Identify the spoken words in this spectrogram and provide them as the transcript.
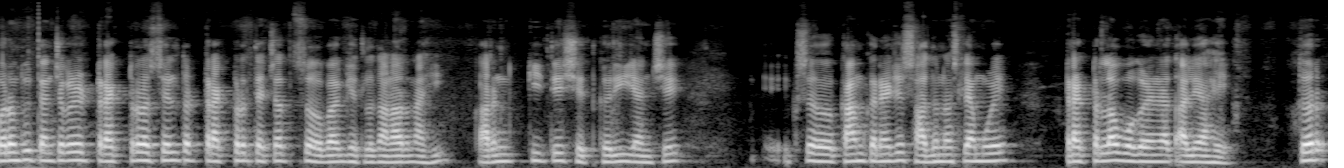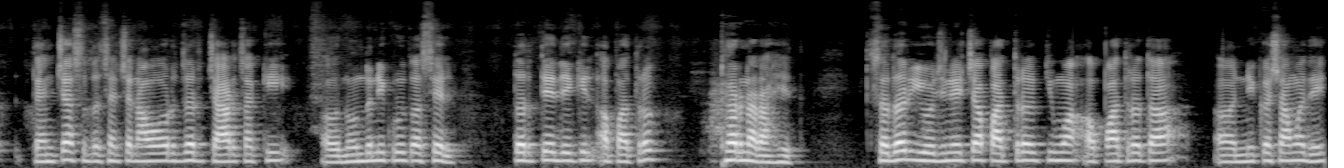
परंतु त्यांच्याकडे ट्रॅक्टर असेल तर ट्रॅक्टर त्याच्यात सहभाग घेतला जाणार नाही. कारण की ते शेतकरी यांचे एक स काम करण्याचे साधन असल्यामुळे ट्रॅक्टरला वगळण्यात आले आहे. तर त्यांच्या सदस्यांच्या नावावर जर चारचाकी नोंदणीकृत असेल तर ते देखील अपात्र ठरणार आहेत. सदर योजनेच्या पात्र किंवा अपात्रता निकषामध्ये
